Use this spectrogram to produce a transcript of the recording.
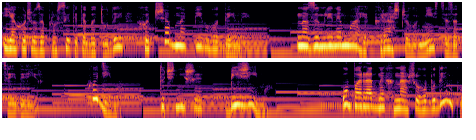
Я хочу запросити тебе туди хоча б на півгодини. На землі немає кращого місця за цей двір. Ходімо, точніше, біжімо. У парадних нашого будинку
